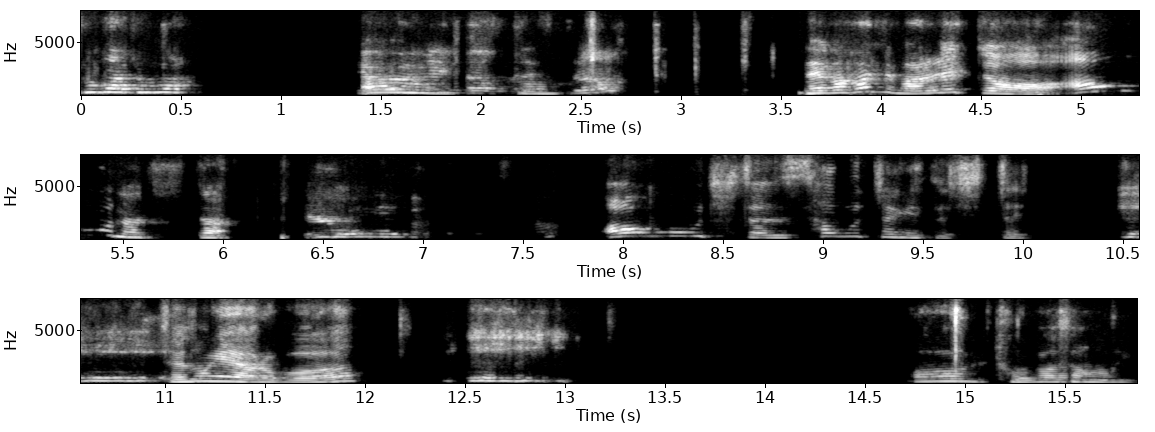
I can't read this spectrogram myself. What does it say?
줘봐, 줘봐. 아유, 진짜. 내가 하지 말랬죠. 아우, 나 진짜. 아우, 진짜 사고쟁이들, 진짜. 죄송해요, 여러분. 아, 돌발 상황.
